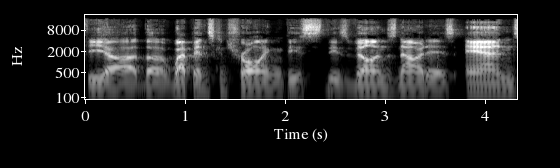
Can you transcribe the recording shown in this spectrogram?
the uh the weapons controlling these these villains nowadays, and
